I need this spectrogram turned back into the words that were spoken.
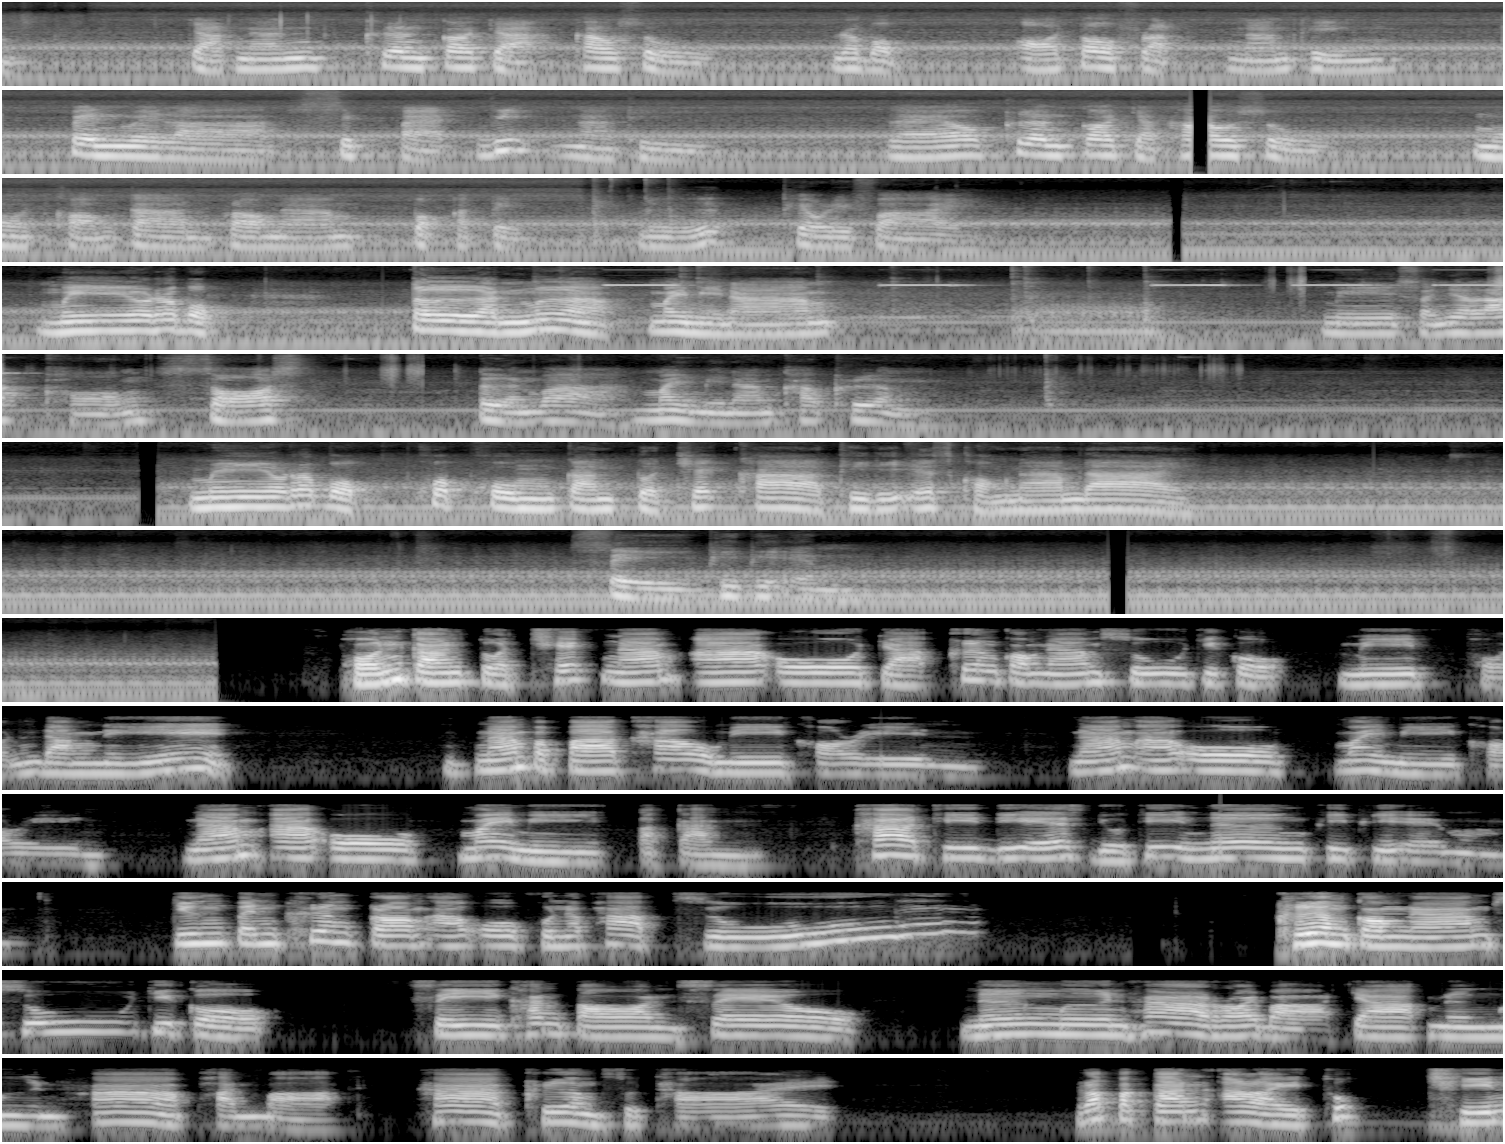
จากนั้นเครื่องก็จะเข้าสู่ระบบออโต้ฟลัดน้ำทิ้ง เป็นเวลา 18 วินาที แล้วเครื่องก็จะเข้าสู่โหมดของการกรองน้ำปกติ หรือ Purify มีระบบเตือนเมื่อไม่มีน้ำ มีสัญลักษณ์ของ Source เตือนว่าไม่มีน้ำเข้าเครื่อง มีระบบควบคุมการตรวจเช็คค่า TDS ของน้ำได้ 4 ppm ผลการตรวจเช็คน้ำ RO จากเครื่องกรองน้ำซูจิโกะมีผลดังนี้ น้ำประปาเข้ามีคลอรีน น้ำ RO ไม่มีคลอรีน น้ำ RO ไม่มีตะกัน ค่า TDS อยู่ที่ 1 ppm จึงเป็นเครื่องกรอง RO คุณภาพสูง เครื่องกรองน้ำซูจิโกะ4ขั้นตอนเซลล์ 1,500 บาทจาก 15,000 บาท 5 เครื่องสุดท้าย รับประกันอะไรทุก ชิ้น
